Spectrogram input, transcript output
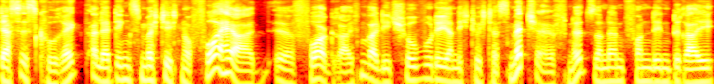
das ist korrekt. Allerdings möchte ich noch vorher äh, vorgreifen, weil die Show wurde ja nicht durch das Match eröffnet, sondern von den drei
